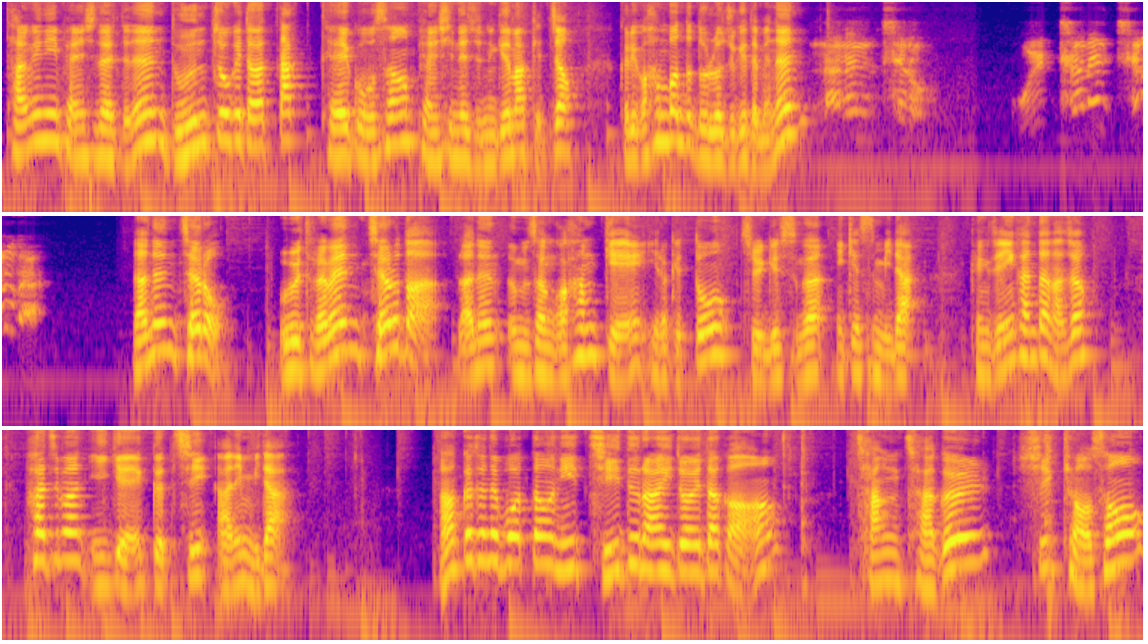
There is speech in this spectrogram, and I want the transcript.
당연히 변신할 때는 눈 쪽에다가 딱 대고서 변신해 주는 게 맞겠죠? 그리고 한 번 더 눌러주게 되면은 나는 제로. 울트라맨 제로다. 나는 제로, 울트라맨 제로다! 라는 음성과 함께 이렇게 또 즐길 수가 있겠습니다. 굉장히 간단하죠? 하지만 이게 끝이 아닙니다. 아까 전에 보았던 이 지드라이저에다가 장착을 시켜서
